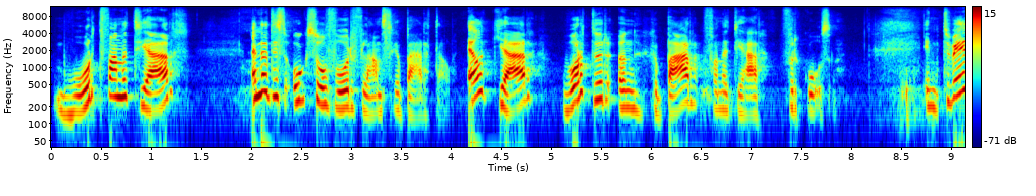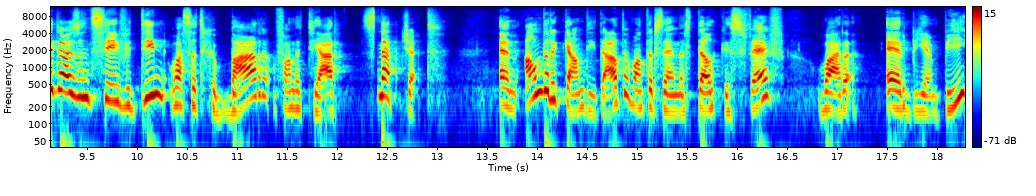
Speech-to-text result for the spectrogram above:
woord van het jaar. En dat is ook zo voor Vlaams gebarentaal. Elk jaar wordt er een gebaar van het jaar verkozen. In 2017 was het gebaar van het jaar Snapchat. En andere kandidaten, want er zijn er telkens vijf, waren Airbnb,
